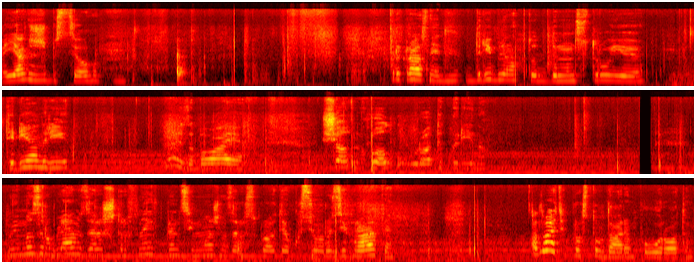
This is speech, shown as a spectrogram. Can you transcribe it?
А як же ж без цього? Прекрасний дріблінг тут демонструє Тірі Анрі. Ну і забиває ще один гол у ворота Періна. Ну і ми заробляємо зараз штрафний, в принципі, можна зараз спробувати якось його розіграти. А давайте просто вдаримо по воротам.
